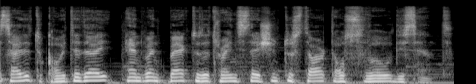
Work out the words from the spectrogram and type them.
decided to call it a day and went back to the train station to start our slow descent.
